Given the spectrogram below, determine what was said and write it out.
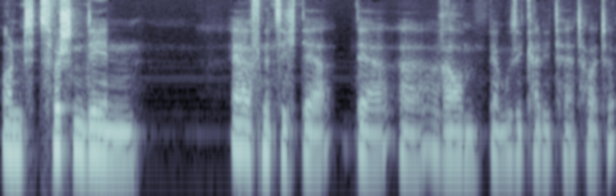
Und zwischen denen eröffnet sich der, der äh, Raum der Musikalität heute.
